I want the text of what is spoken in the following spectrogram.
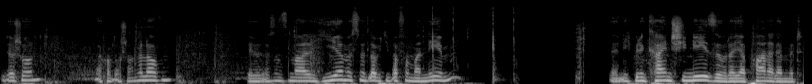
Wieder schon. Da kommt auch schon angelaufen. Okay, lass uns mal hier, müssen wir glaube ich die Waffe mal nehmen. Denn ich bin kein Chinese oder Japaner damit.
